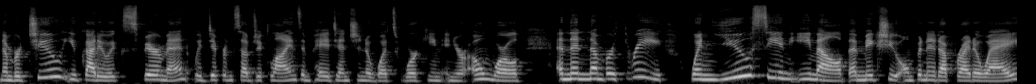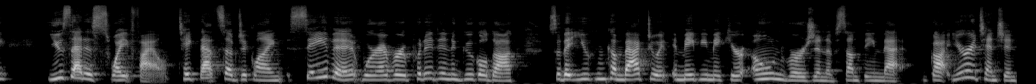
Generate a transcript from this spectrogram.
Number two, you've got to experiment with different subject lines and pay attention to what's working in your own world. And then number three, when you see an email that makes you open it up right away, use that as swipe file. Take that subject line, save it wherever, put it in a Google Doc so that you can come back to it and maybe make your own version of something that got your attention.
